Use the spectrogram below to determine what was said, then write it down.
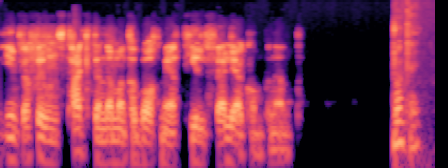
inflationstakten där man tar bort mer tillfälliga komponenter. Okej. Okay.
